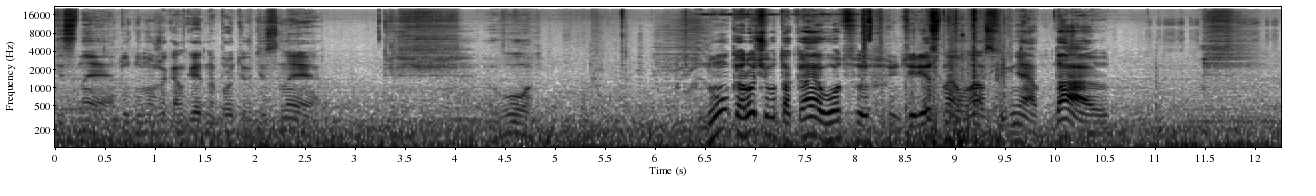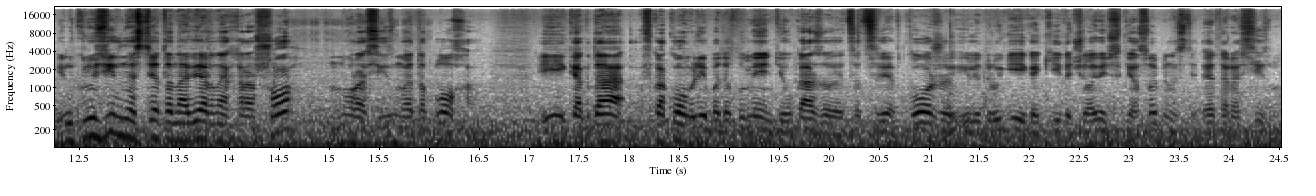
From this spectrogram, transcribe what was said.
Диснея. Тут он уже конкретно против Диснея. Вот. Ну, короче, вот такая вот интересная у нас фигня. Да, инклюзивность это, наверное, хорошо, но расизм это плохо. И когда в каком-либо документе указывается цвет кожи или другие какие-то человеческие особенности, это расизм.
